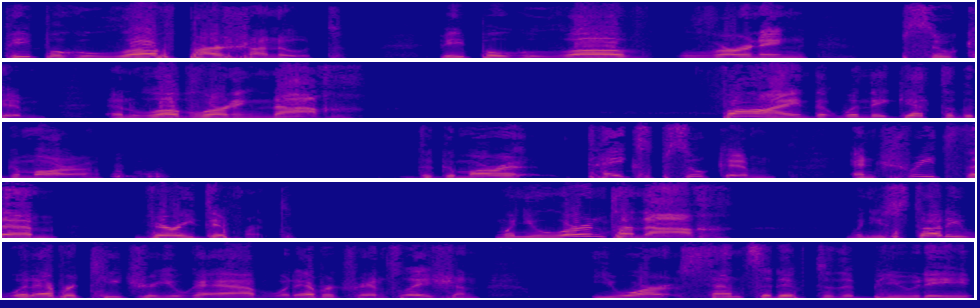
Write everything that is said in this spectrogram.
people who love Parshanut, people who love learning Psukim and love learning Nach, find that when they get to the Gemara, the Gemara takes psukim and treats them very different. When you learn Tanakh, when you study whatever teacher you have, whatever translation, you are sensitive to the beauty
